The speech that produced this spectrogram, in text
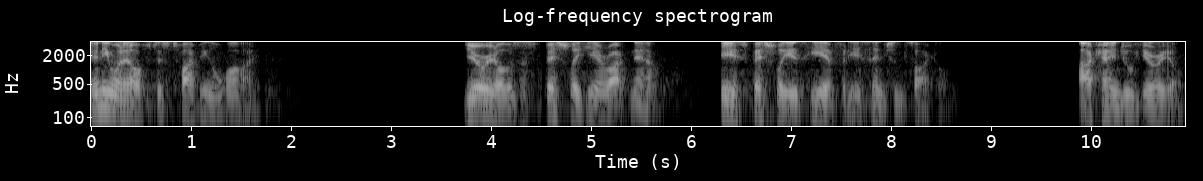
Anyone else just typing a Y? Uriel is especially here right now. He especially is here for the ascension cycle. Archangel Uriel.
